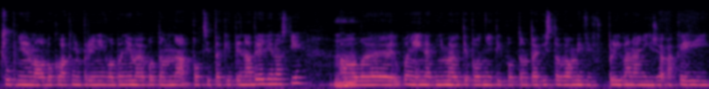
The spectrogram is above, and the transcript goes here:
čupnem alebo klaknem pri nich, lebo nemajú potom na pocit takej tej nadriadenosti, Mhm. ale úplne inak vnímajú tie podnety potom. Takisto veľmi vplýva na nich, že akej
